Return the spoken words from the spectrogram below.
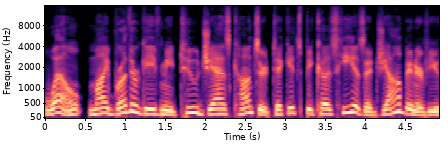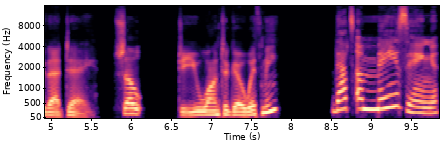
Well, my brother gave me two jazz concert tickets because he has a job interview that day. So, do you want to go with me? That's amazing.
